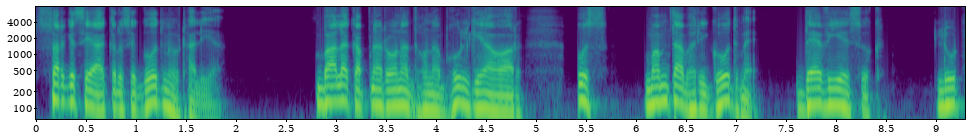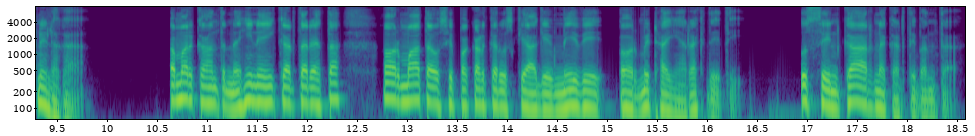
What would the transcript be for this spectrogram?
स्वर्ग से आकर उसे गोद में उठा लिया। बालक अपना रोना धोना भूल गया और उस ममता भरी गोद में दैवीय सुख लूटने लगा। अमरकांत नहीं नहीं करता रहता और माता उसे पकड़कर उसके आगे मेवे और मिठाइयाँ रख देती। उससे इनकार न करते बनता।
